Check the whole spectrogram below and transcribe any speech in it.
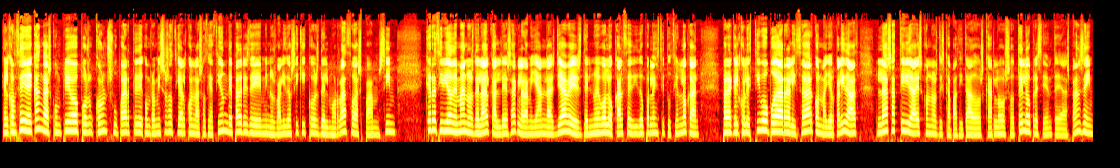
El Concello de Cangas cumplió con su parte de compromiso social con la Asociación de Padres de Minusválidos Psíquicos del Morrazo, ASPAMSIM, que recibió de manos de la alcaldesa Clara Millán las llaves del nuevo local cedido por la institución local para que el colectivo pueda realizar con mayor calidad las actividades con los discapacitados. Carlos Sotelo, presidente de ASPAMSIM,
